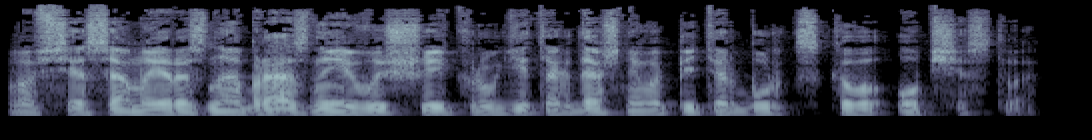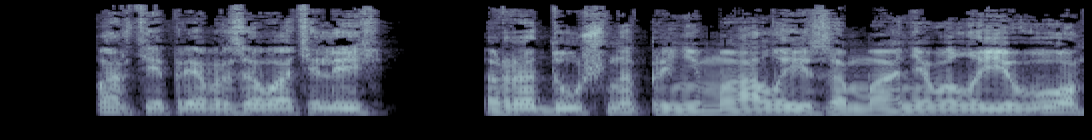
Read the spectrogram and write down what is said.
во все самые разнообразные и высшие круги тогдашнего петербургского общества. Партия преобразователей радушно принимала и заманивала его,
